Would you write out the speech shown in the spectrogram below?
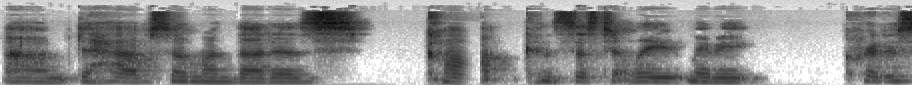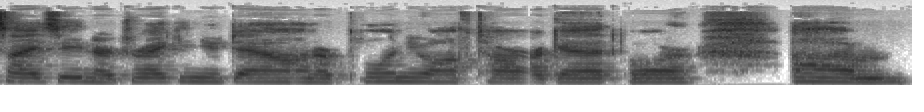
um, to have someone that is con- consistently maybe criticizing or dragging you down or pulling you off target or um,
